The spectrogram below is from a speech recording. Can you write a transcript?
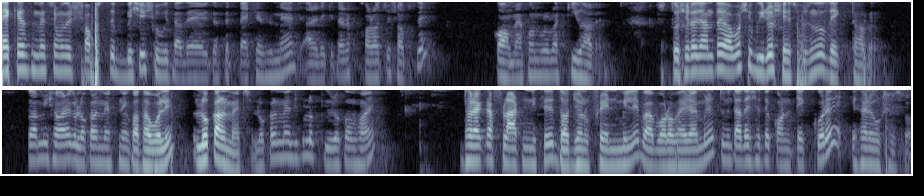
package ম্যাচের মধ্যে সবচেয়ে বেশি সুবিধা দেওয়া হইতেছে প্যাকেজ ম্যাচ আর এটার খরচও সবচেয়ে কম? এখন বলবা কীভাবে? তো সেটা জানতে হবে অবশ্যই ভিডিও শেষ পর্যন্ত দেখতে হবে। তো আমি সবার আগে লোকাল ম্যাচ নিয়ে কথা বলি। লোকাল ম্যাচ লোকাল ম্যাচগুলো কীরকম হয়? ধরো একটা ফ্ল্যাট নিচে দশজন ফ্রেন্ড মিলে বা বড় ভাইরা মিলে তুমি তাদের সাথে কন্ট্যাক্ট করে এখানে উঠেছো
